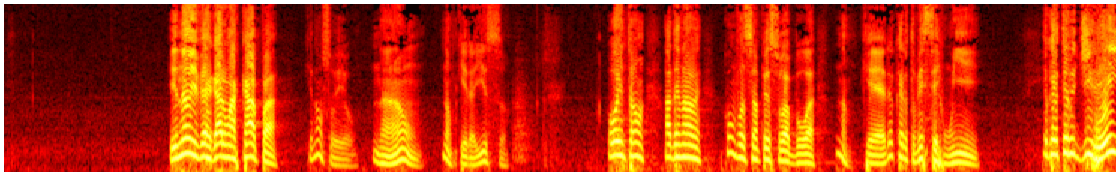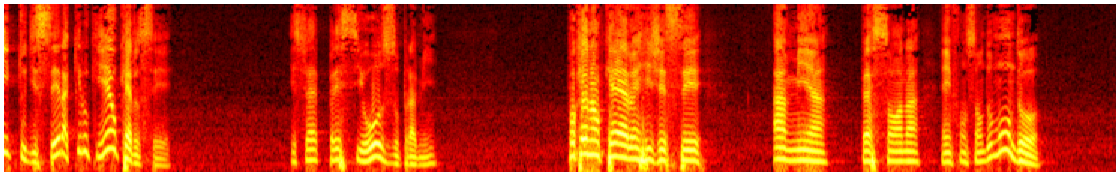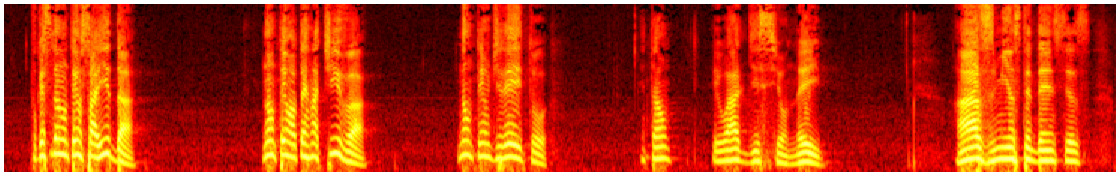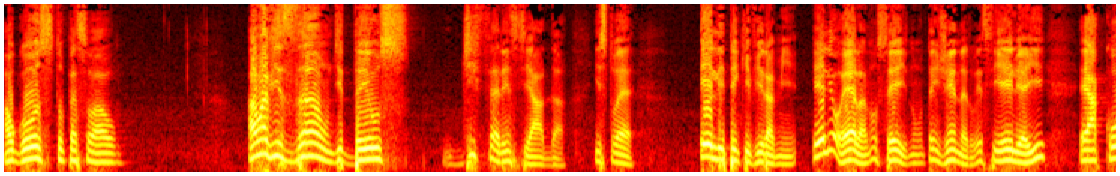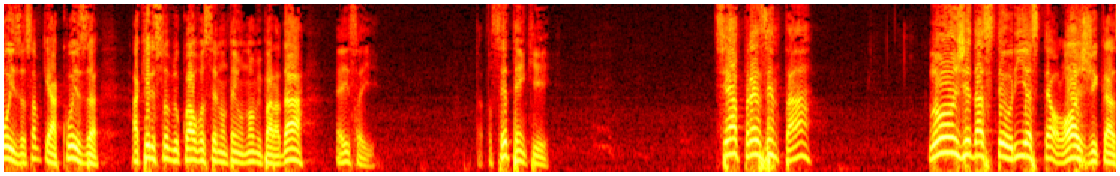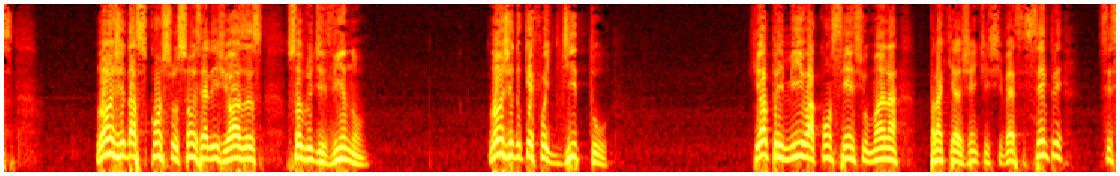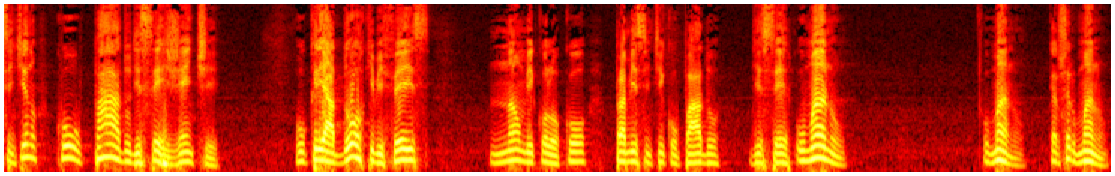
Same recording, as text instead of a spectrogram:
E não envergar uma capa, que não sou eu. Não, não queira isso. Ou então, Adenauer, como você é uma pessoa boa? Não quero, eu quero também ser ruim. Eu quero ter o direito de ser aquilo que eu quero ser. Isso é precioso para mim. Porque eu não quero enrijecer a minha persona em função do mundo. Porque senão não tenho saída. Não tenho alternativa. Não tenho direito. Então, eu adicionei às minhas tendências, ao gosto pessoal, a uma visão de Deus diferenciada. Isto é, ele tem que vir a mim. Ele ou ela, não sei, não tem gênero. Esse ele aí é a coisa, sabe o que é a coisa? Aquele sobre o qual você não tem um nome para dar, é isso aí. Tá, você tem que se apresentar longe das teorias teológicas, longe das construções religiosas sobre o divino, longe do que foi dito que oprimiu a consciência humana para que a gente estivesse sempre se sentindo culpado de ser gente. O Criador que me fez não me colocou para me sentir culpado de ser humano. Humano. Quero ser humano.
